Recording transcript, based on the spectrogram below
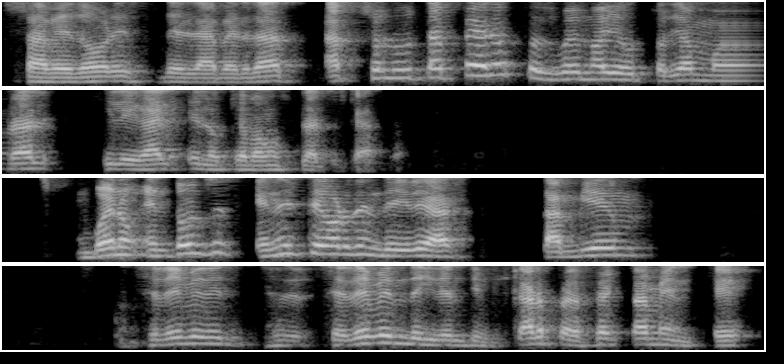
sabedores de la verdad absoluta, pero pues bueno, hay autoridad moral ilegal en lo que vamos platicando. Bueno, entonces, en este orden de ideas, también se, debe se deben de identificar perfectamente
